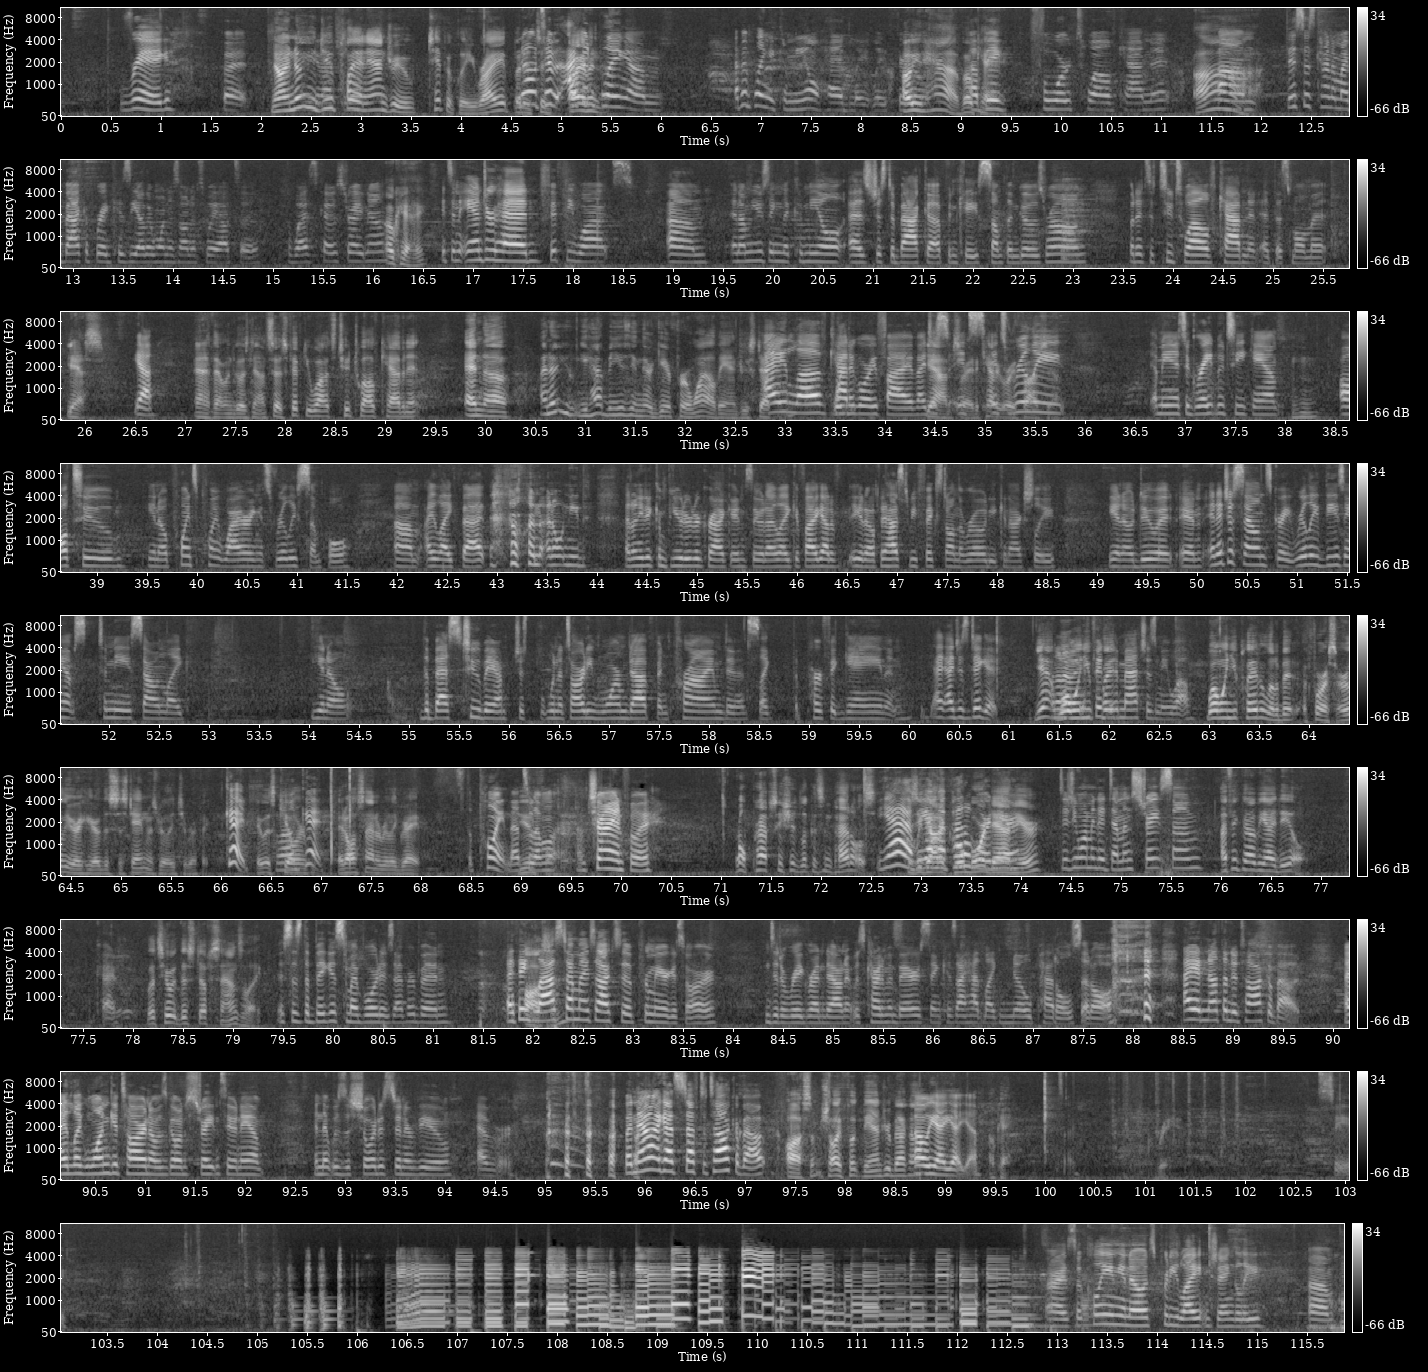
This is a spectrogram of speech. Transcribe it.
rig, but Now I know you do play an. Andrew typically, right? But no, it's a, I've been playing. Um, I've been playing a Camille head lately. Oh, you have? A big 412 cabinet. Ah. Um, this is kind of my backup rig because the other one is on its way out to the West Coast right now. Okay. It's an Andrew head, 50 watts, um, and I'm using the Camille as just a backup in case something goes wrong. But it's a 212 cabinet at this moment. Yes. Yeah. And if that one goes down, so it's 50 watts, 212 cabinet, and uh, I know you, you have been using their gear for a while, the Andrew stuff. I love Category Five. I Yeah, just it's, it's 5's, really, yeah. Mm-hmm. I mean, it's a great boutique amp, all tube, you know, point to point wiring. It's really simple. Um, I like that. I don't need I don't need a computer to crack into it. I like if I got to you know if it has to be fixed on the road, you can actually you know do it and and it just sounds great. Really, these amps to me sound like you know the best tube amp just when it's already warmed up and primed and it's like the perfect gain and I, I just dig it. Yeah, uh, well, know, when you it, played, it matches me well. well, when you played a little bit for us earlier here, the sustain was really terrific. Good. It was well, killer. Good. It all sounded really great. That's the point. That's Beautiful. what I'm, I'm trying for. Well, perhaps we should look at some pedals. Yeah, we got, got a cool pedal board board down here. here. Did you want me to demonstrate some? I think that would be ideal. Okay. Let's hear what this stuff sounds like. This is the biggest my board has ever been. I think last time I talked to Premier Guitar and did a rig rundown, it was kind of embarrassing because I had like no pedals at all. I had nothing to talk about. I had like one guitar and I was going straight into an amp, and it was the shortest interview ever. but now I got stuff to talk about. Awesome. Shall I flick the Andrew back on? Oh yeah, yeah, yeah. Okay. So, Great. let's see. So clean, you know, it's pretty light and jangly. Um,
